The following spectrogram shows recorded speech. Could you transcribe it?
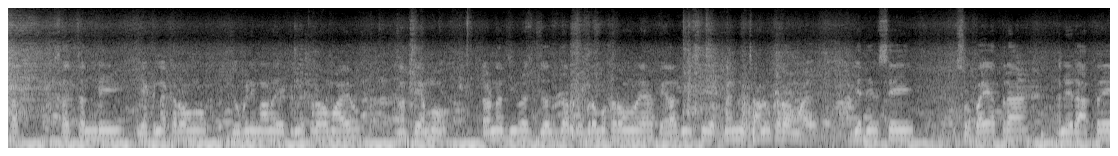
સતચંડી યજ્ઞ કરવામાં જોગણીમાંનો યજ્ઞ કરવામાં આવ્યો અને તેમાં ત્રણ દિવસ જુદા જુદા પ્રોગ્રામો કરવામાં આવ્યા. પહેલા દિવસે યજ્ઞને ચાલુ કરવામાં આવ્યો. જે દિવસે શોભાયાત્રા અને રાત્રે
